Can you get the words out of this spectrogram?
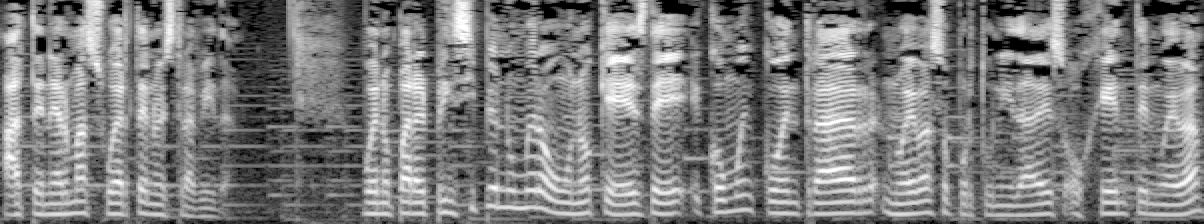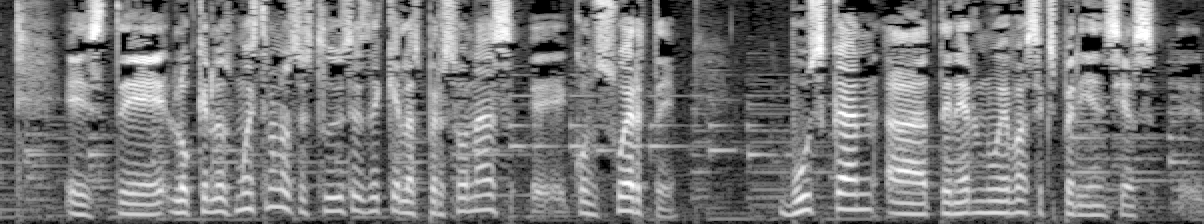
a tener más suerte en nuestra vida. Bueno, para el principio número uno, que es de cómo encontrar nuevas oportunidades o gente nueva, este, lo que nos muestran los estudios es de que las personas eh, con suerte buscan a tener nuevas experiencias eh,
